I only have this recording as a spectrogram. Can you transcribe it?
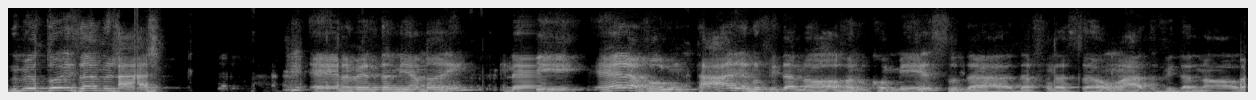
nos meus dois anos de idade, é, através da minha mãe, né, que era voluntária no Vida Nova, no começo da, da fundação lá do Vida Nova.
